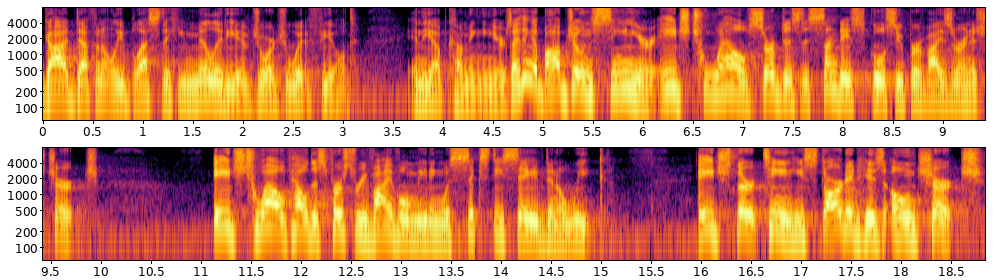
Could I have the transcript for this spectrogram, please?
God definitely blessed the humility of George Whitefield in the upcoming years. I think of Bob Jones Sr., age 12, served as the Sunday school supervisor in his church. Age 12, held his first revival meeting with 60 saved in a week. Age 13, he started his own church.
